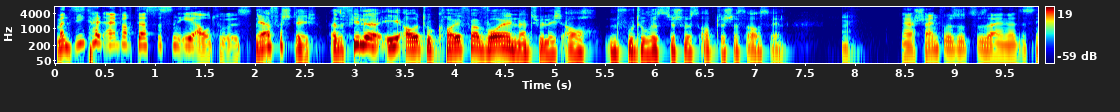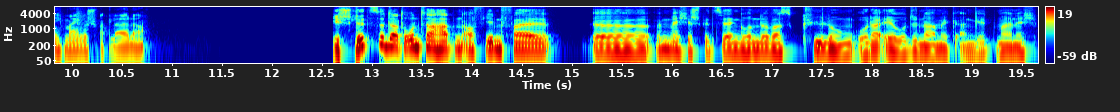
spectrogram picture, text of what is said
Man sieht halt einfach, dass es ein E-Auto ist. Ja, verstehe ich. Also viele E-Auto-Käufer wollen natürlich auch ein futuristisches optisches Aussehen. Ja, scheint wohl so zu sein. Das ist nicht mein Geschmack leider. Die Schlitze darunter hatten auf jeden Fall äh, irgendwelche speziellen Gründe, was Kühlung oder Aerodynamik angeht, meine ich.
